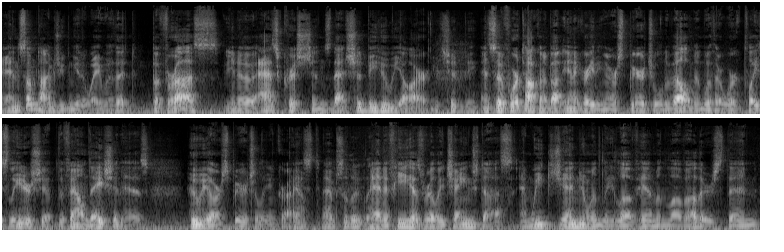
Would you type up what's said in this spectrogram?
and sometimes you can get away with it. But for us, you know, as Christians, that should be who we are. it should be And so if we're talking about integrating our spiritual development with our workplace leadership, the foundation is who we are spiritually in Christ. absolutely And if he has really changed us and we genuinely love him and love others, then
